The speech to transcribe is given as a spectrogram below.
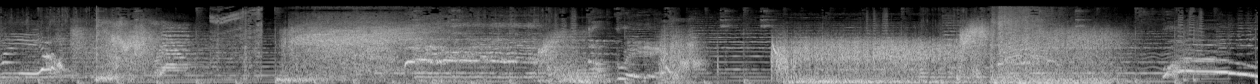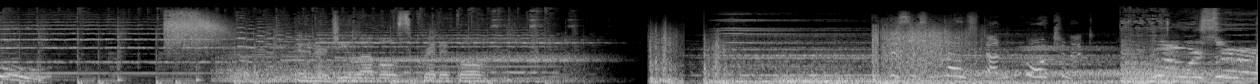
hi levels critical. This is most unfortunate. Power surge!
